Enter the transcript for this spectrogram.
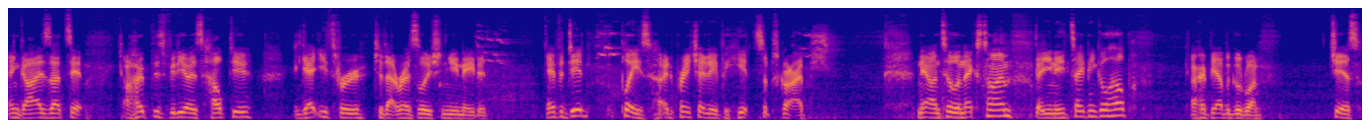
And guys, that's it. I hope this video has helped you and get you through to that resolution you needed. If it did, please, I'd appreciate it if you hit subscribe. Now, until the next time that you need technical help, I hope you have a good one. Cheers.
